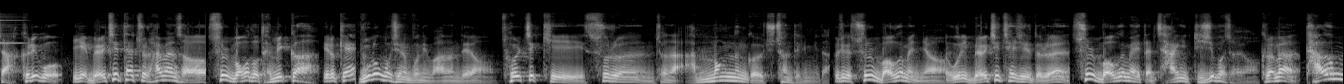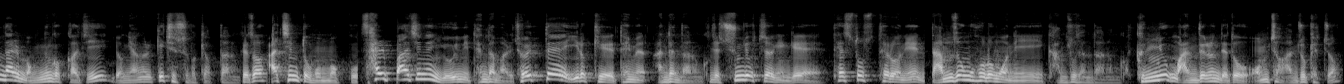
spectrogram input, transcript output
자 그리고 이게 멸치 탈출 하면서 술 먹어도 됩니까? 이렇게 물어보시는 분이 많은데요. 솔직히 술은 저는 안 먹는 걸 추천드립니다. 솔직히 술 먹으면요. 우리 멸치 체질들은 술 먹으면 일단 장이 뒤집어져요. 그러면 다음날 먹는 것까지 영향을 끼칠 수밖에 없다는 거 그래서 아침도 못 먹고 살 빠지는 요인이 된단 말이에요. 절대 이렇게 되면 안 된다는 거 이제 충격적인 게 테스토스테론인 남성 호르몬이 감소된다는 거 근육 만드는데도 엄청 안 좋겠죠?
